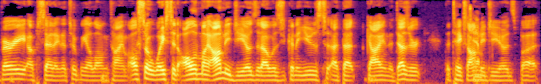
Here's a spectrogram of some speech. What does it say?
very upsetting. That took me a long time. Also wasted all of my Omni Geodes that I was going to use to- at that guy in the desert that takes Yep. Omni Geodes, but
